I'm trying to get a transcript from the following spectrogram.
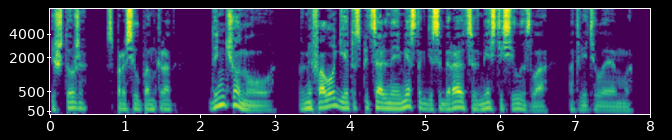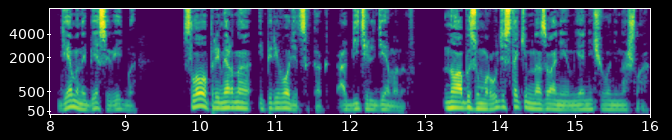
«И что же?» — спросил Панкрат. «Да ничего нового. В мифологии это специальное место, где собираются вместе силы зла», — ответила Эмма. «Демоны, бесы, ведьмы. Слово примерно и переводится как «обитель демонов». Но об изумруде с таким названием я ничего не нашла.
